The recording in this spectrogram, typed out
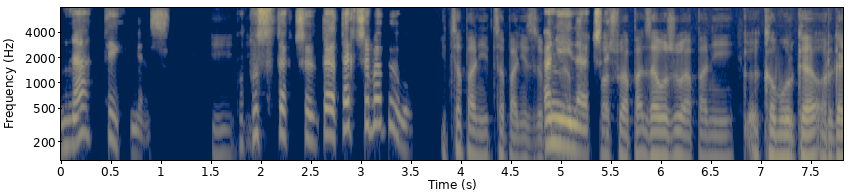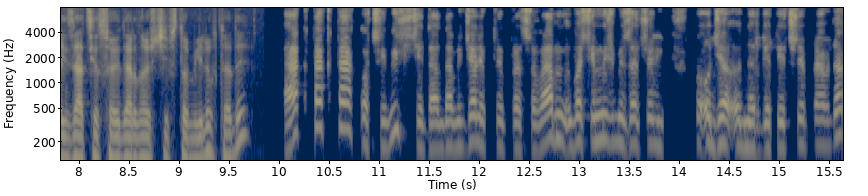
Natychmiast. I, Po prostu tak, tak, tak trzeba było, i co pani, co pani zrobiła? nie inaczej. Poszła, założyła pani komórkę Organizację Solidarności w Stomilu wtedy? Tak, tak, tak, oczywiście. Na, na wydziale, w którym pracowałam, właśnie myśmy zaczęli oddział energetyczny, prawda?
